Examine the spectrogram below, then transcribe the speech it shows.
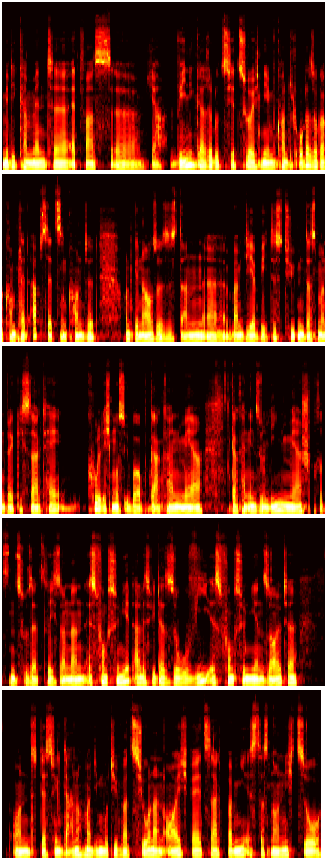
Medikamente etwas äh, ja, weniger reduziert zu euch nehmen konntet oder sogar komplett absetzen konntet. Und genauso ist es dann äh, beim Diabetes-Typen, dass man wirklich sagt, hey, cool, ich muss überhaupt gar kein mehr, gar kein Insulin mehr spritzen zusätzlich, sondern es funktioniert alles wieder so, wie es funktionieren sollte. Und deswegen da nochmal die Motivation an euch, wer jetzt sagt, bei mir ist das noch nicht so,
